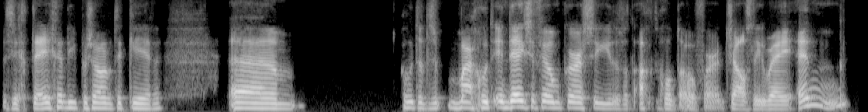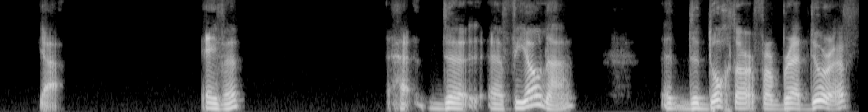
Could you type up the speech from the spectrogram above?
zich tegen die personen te keren. Ehm, goed, dat is, maar goed, in deze film Curse zie je dus wat achtergrond over Charles Lee Ray. En ja, even. De eh, Fiona, de dochter van Brad Dourif,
